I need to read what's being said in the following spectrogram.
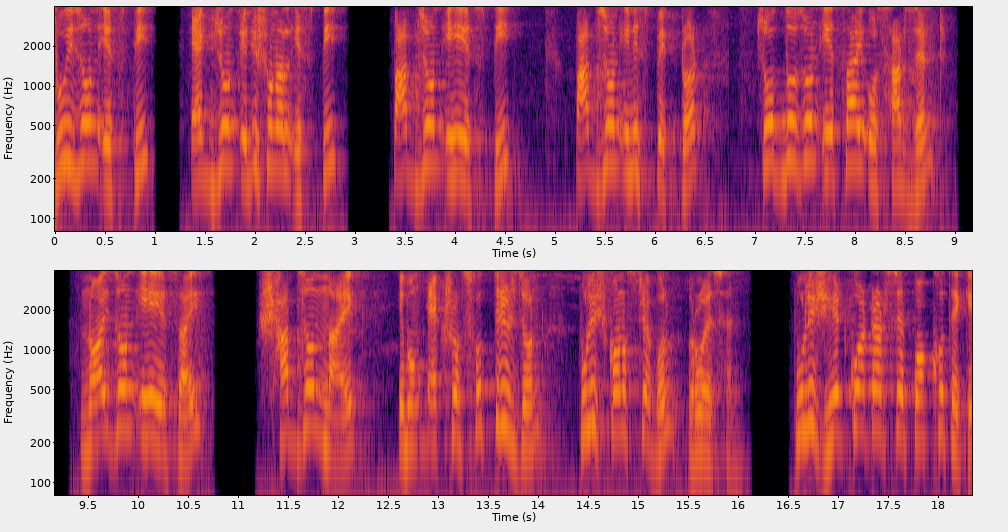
দুইজন এসপি, একজন এডিশনাল এসপি পাঁচজন এএসপি পাঁচজন ইন্সপেক্টর চোদ্দ জন এসআই ও সার্জেন্ট নয়জন এএসআই সাতজন নায়েক এবং একশো ছত্রিশ জন পুলিশ কনস্টেবল রয়েছেন। পুলিশ হেডকোয়ার্টার্সের পক্ষ থেকে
